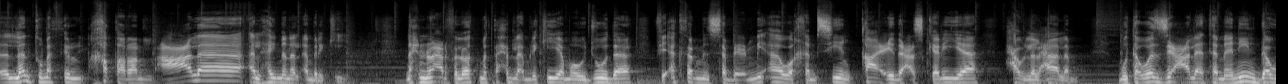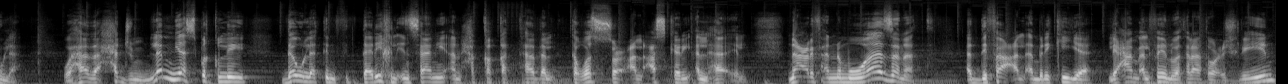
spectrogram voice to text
لن تمثل خطرا على الهيمنة الأمريكية. نحن نعرف الولايات المتحدة الأمريكية موجودة في أكثر من 750 قاعدة عسكرية حول العالم. متوزعة على 80 دولة وهذا حجم لم يسبق لدولة في التاريخ الإنساني أن حققت هذا التوسع العسكري الهائل. نعرف أن موازنة الدفاع الأمريكية لعام 2023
